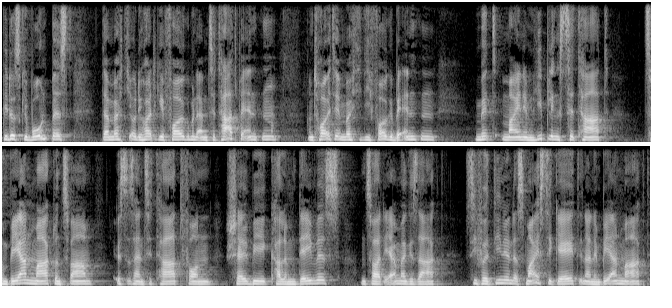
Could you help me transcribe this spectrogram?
Wie du es gewohnt bist, da möchte ich auch die heutige Folge mit einem Zitat beenden. Und heute möchte ich die Folge beenden mit meinem Lieblingszitat zum Bärenmarkt. Und zwar ist es ein Zitat von Shelby Callum Davis. Und zwar hat er einmal gesagt, Sie verdienen das meiste Geld in einem Bärenmarkt,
